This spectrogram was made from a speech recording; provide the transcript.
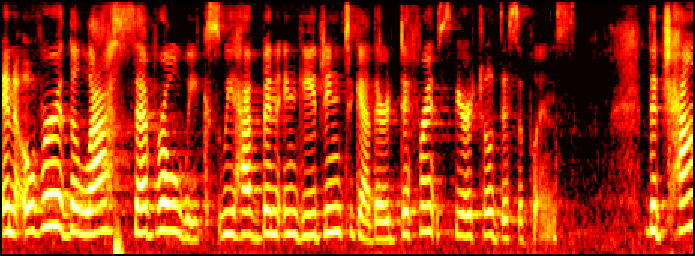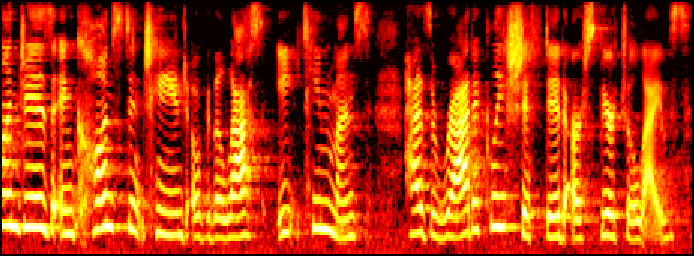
And over the last several weeks, we have been engaging together different spiritual disciplines. The challenges and constant change over the last 18 months has radically shifted our spiritual lives.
